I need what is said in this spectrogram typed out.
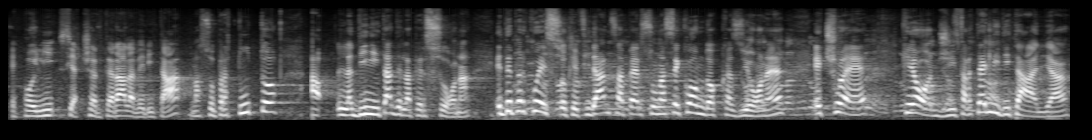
e poi lì si accerterà la verità, ma soprattutto alla dignità della persona. Ed è per questo che Fidanza ha perso una seconda occasione, e cioè che oggi Fratelli d'Italia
